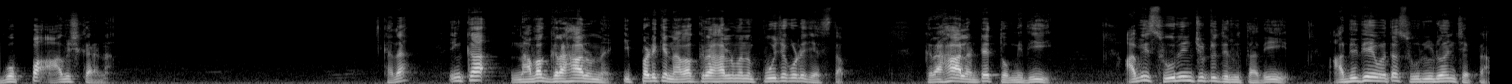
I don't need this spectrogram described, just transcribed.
గొప్ప ఆవిష్కరణ. కదా? ఇంకా నవగ్రహాలు ఉన్నాయి ఇప్పటికీ నవగ్రహాలు మనం పూజ కూడా చేస్తాం. గ్రహాలంటే తొమ్మిది. అవి సూర్యుని చుట్టూ తిరుగుతుంది. అధిదేవత సూర్యుడు అని చెప్పాం.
